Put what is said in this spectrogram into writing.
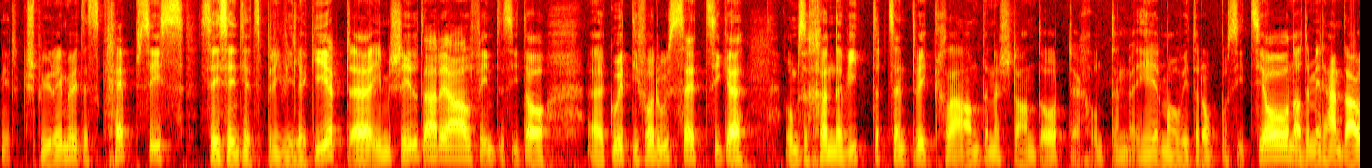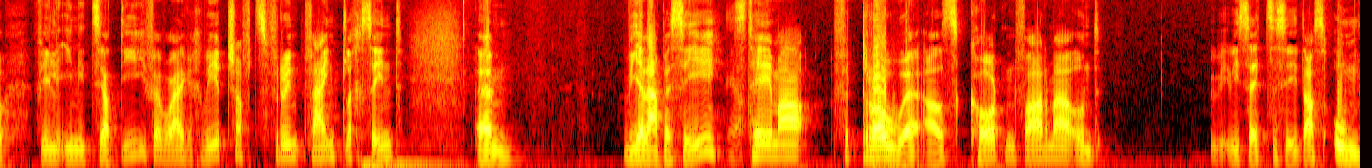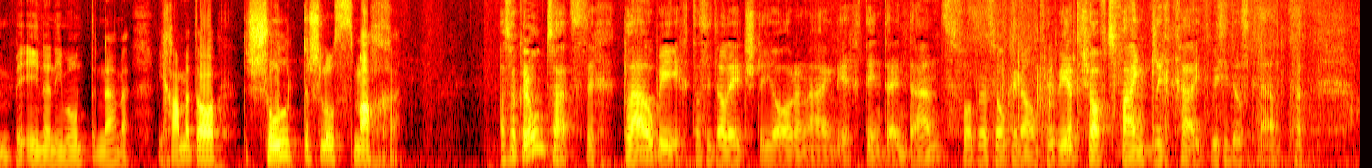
wir spüren immer wieder Skepsis. Sie sind jetzt privilegiert. Äh, Im Schildareal finden sie da äh, gute Voraussetzungen, um sich können weiterzuentwickeln. An anderen Standorten kommt dann eher mal wieder Opposition. Oder wir haben auch viele Initiativen, die eigentlich wirtschaftsfeindlich sind. Ähm, wie leben Sie ja. das Thema Vertrauen als Corden Pharma und wie setzen Sie das um bei Ihnen im Unternehmen? Wie kann man da den Schulterschluss machen? Also grundsätzlich glaube ich, dass in den letzten Jahren eigentlich die Tendenz von der sogenannten Wirtschaftsfeindlichkeit, wie sie das genannt hat,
